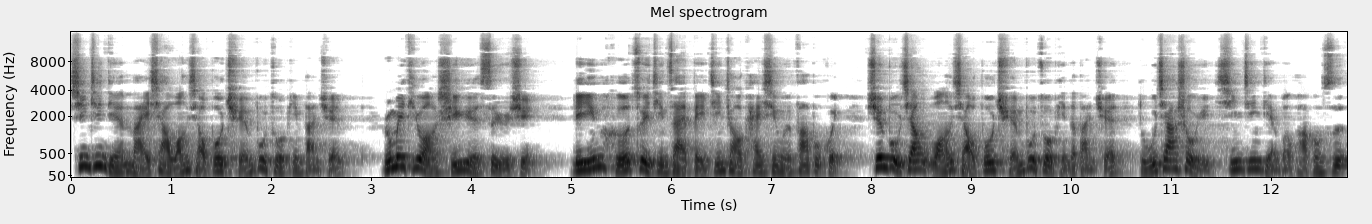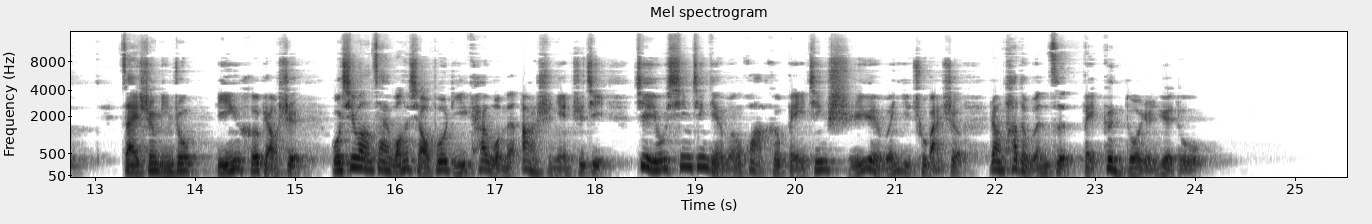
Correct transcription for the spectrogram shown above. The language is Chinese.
新经典买下王小波全部作品版权融媒体网十一月四日讯李银河最近在北京召开新闻发布会宣布将王小波全部作品的版权独家授予新经典文化公司。在声明中李银河表示我希望在王小波离开我们二十年之际借由新经典文化和北京十月文艺出版社让他的文字被更多人阅读。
